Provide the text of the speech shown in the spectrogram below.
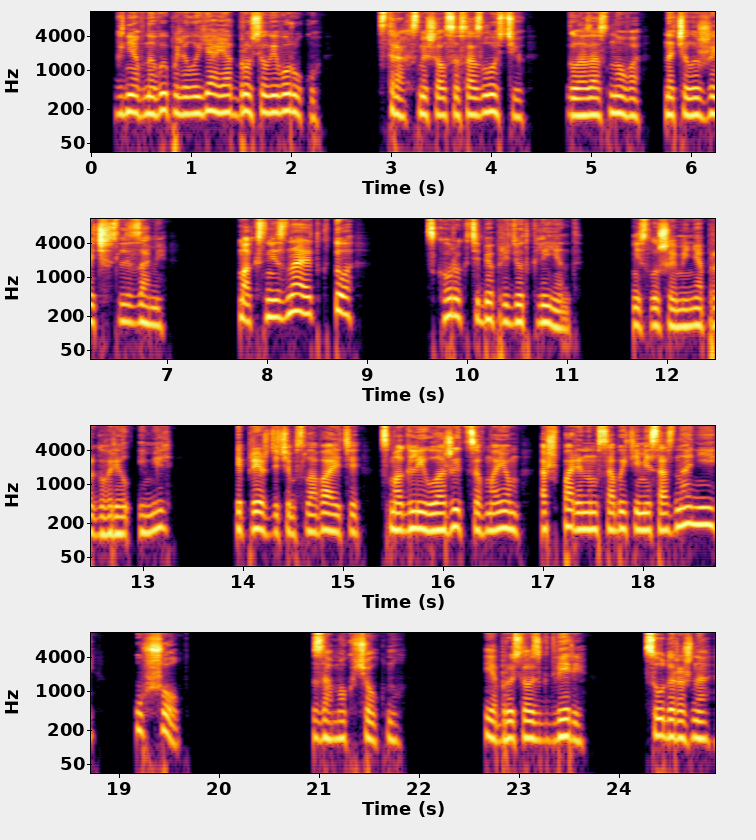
— гневно выпалила я и отбросила его руку. Страх смешался со злостью, глаза снова начало жечь слезами. «Макс не знает, кто...» «Скоро к тебе придет клиент», — не слушая меня, проговорил Эмиль, и прежде чем слова эти смогли уложиться в моем ошпаренном событиями сознании, ушел. Замок щелкнул. Я бросилась к двери, судорожно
